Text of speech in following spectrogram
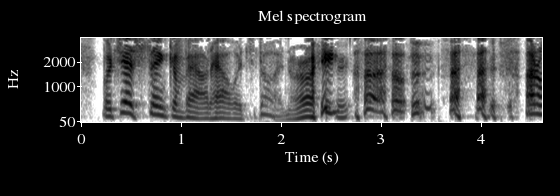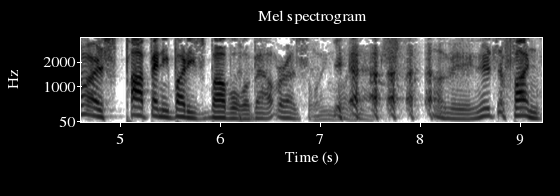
but just think about how it's done. All right, I don't want to pop anybody's bubble about wrestling. that. I mean, it's a fun,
